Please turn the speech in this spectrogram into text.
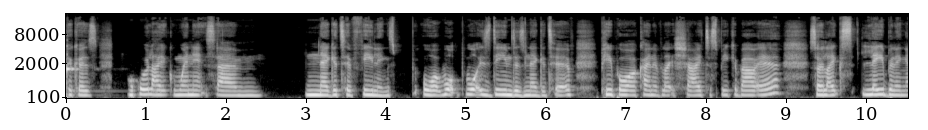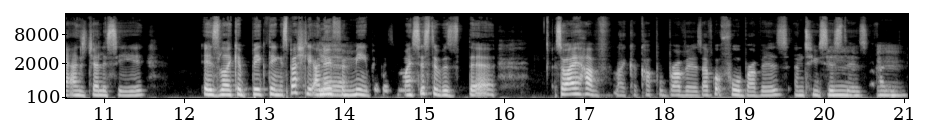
because I feel like when it's um negative feelings or what what is deemed as negative, people are kind of like shy to speak about it. So like labeling it as jealousy is like a big thing, especially I know for me because my sister was there. So I have like a couple brothers. I've got four brothers and two sisters, and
